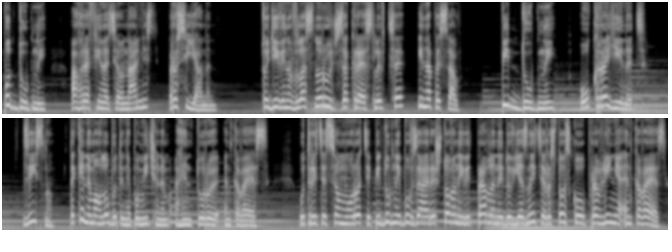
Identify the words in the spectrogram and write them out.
поддубний, а в графі національність росіянин. Тоді він власноруч закреслив це і написав Піддубний, українець. Звісно, таке не могло бути непоміченим агентурою НКВС. У 37-му році Піддубний був заарештований і відправлений до в'язниці Ростовського управління НКВС,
